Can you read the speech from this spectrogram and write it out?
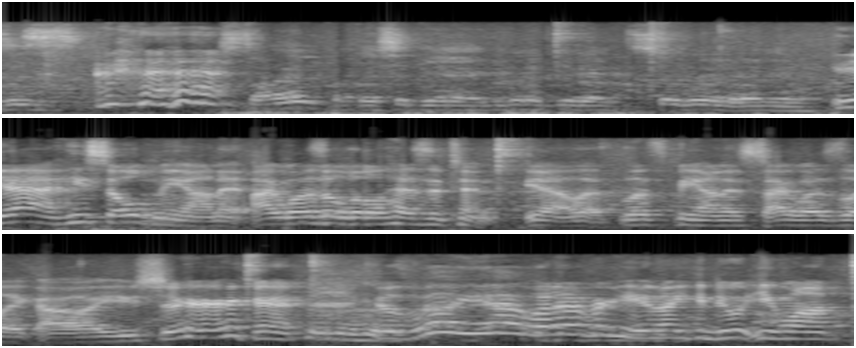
this style, but I said, yeah, you're gonna do like so good on you. Yeah, he sold me on it. I was a little hesitant. Yeah, let, let's be honest. I was like, oh, are you sure? he goes, well, yeah, whatever. You know, you can do what you want.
